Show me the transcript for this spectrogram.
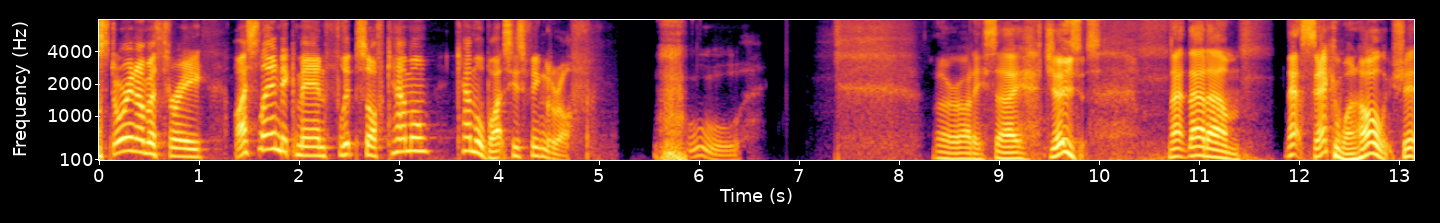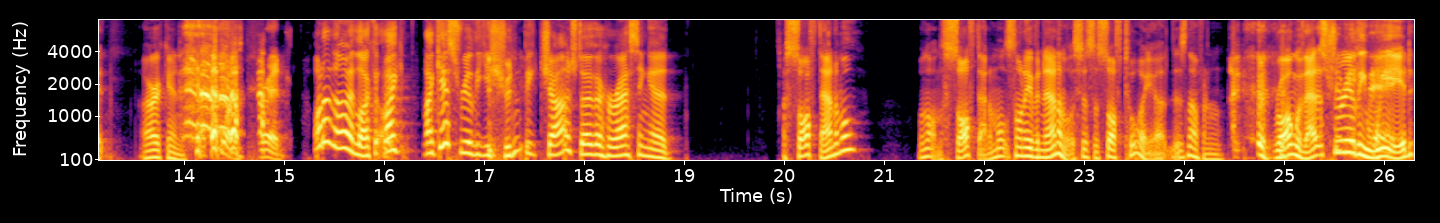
story number three: Icelandic man flips off camel. Camel bites his finger off. Ooh. Alrighty, so Jesus, that that um that second one, holy shit! I reckon. I don't know. Like I I guess really you shouldn't be charged over harassing a a soft animal. Well, not a soft animal. It's not even an animal. It's just a soft toy. Uh, There's nothing wrong with that. It's really weird,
